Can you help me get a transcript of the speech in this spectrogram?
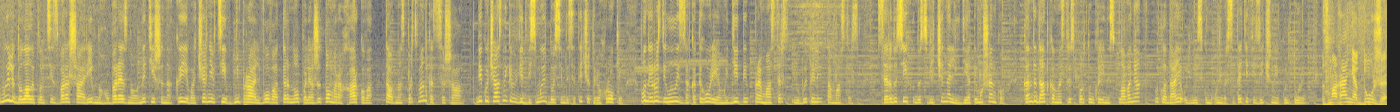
Милю долали плавці з Вараша, Рівного, Березного, Нетішина, Києва, Чернівців, Дніпра, Львова, Тернополя, Житомира, Харкова та одна спортсменка з США. Вік учасників від 8 до 74 років. Вони розділились за категоріями діти, премастерс, любителі та мастерс. Серед усіх досвідчена Лідія Тимошенко. Кандидатка в майстри спорту України з плавання викладає у Львівському університеті фізичної культури. Змагання дуже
